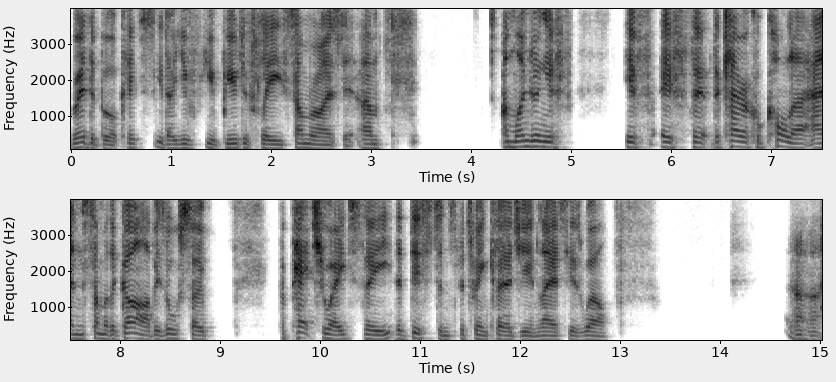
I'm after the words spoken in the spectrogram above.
read the book, it's you know you've you've beautifully summarised it. Um, I'm wondering if if if the, the clerical collar and some of the garb is also perpetuates the the distance between clergy and laity as well. Uh,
